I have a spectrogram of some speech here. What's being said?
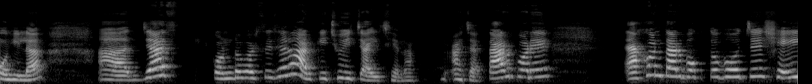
মহিলা জাস্ট কন্ট্রোভার্সি ছাড়া আর কিছুই চাইছে না। আচ্ছা তারপরে এখন তার বক্তব্য হচ্ছে, সেই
